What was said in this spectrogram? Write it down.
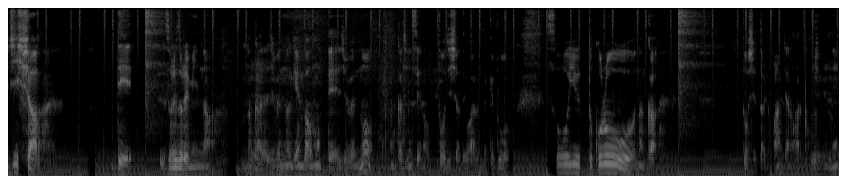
事者で、それぞれみんな、なんかうん。自分の現場を持って自分のなんか人生の当事者ではあるんだけどそういうところをなんかどうしてったらいいのかなみたいなのがあるかもしれないね。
